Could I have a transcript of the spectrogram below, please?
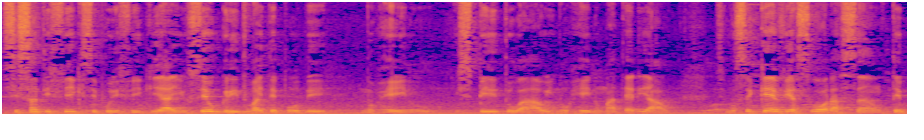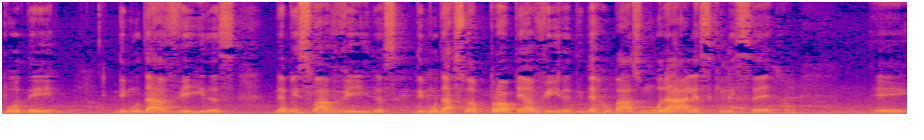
se santifique, se purifique, e aí o seu grito vai ter poder no reino espiritual e no reino material. Se você quer ver a sua oração ter poder de mudar vidas, de abençoar vidas, de mudar a sua própria vida, de derrubar as muralhas que lhe cercam, é,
